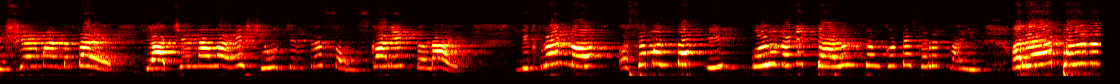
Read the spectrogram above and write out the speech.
विषय मांडत आहे. त्याचे नाव आहे शिवचरित्र संस्कार एक धडा आहे मित्रांनो असं म्हणतात की पळून अनेक तारण संकट करत नाही अरे पळून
